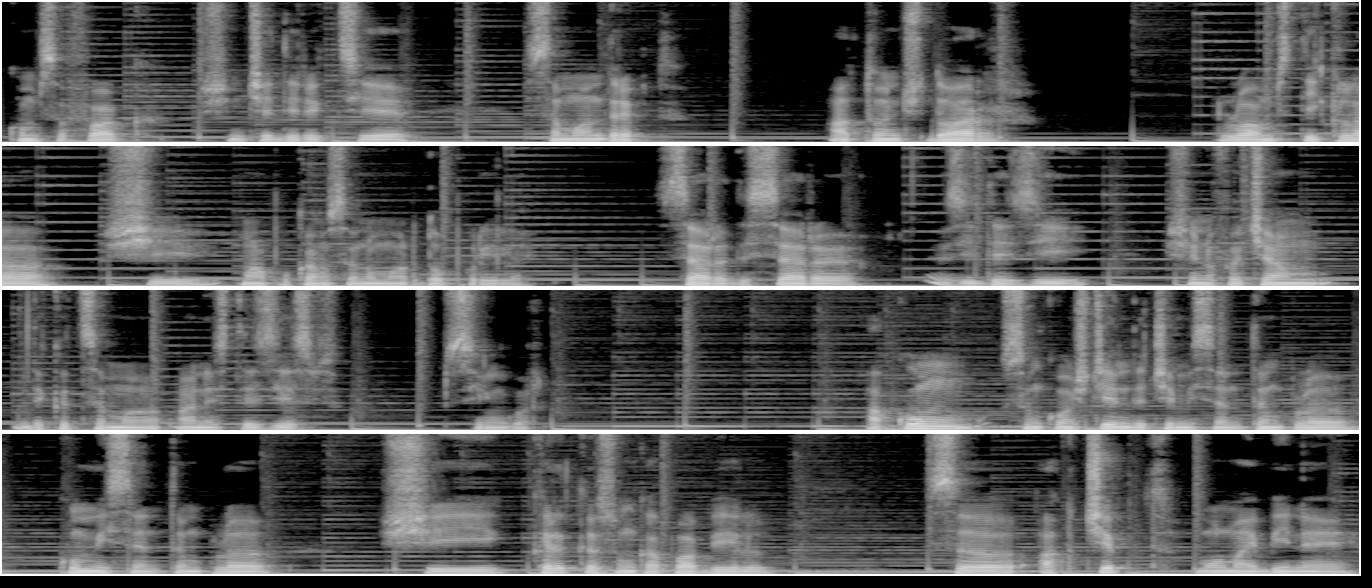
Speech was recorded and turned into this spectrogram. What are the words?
cum să fac și în ce direcție să mă îndrept. Atunci doar luam sticla și mă apucam să număr dopurile. Seară de seară, zi de zi și nu făceam decât să mă anesteziez singur. Acum sunt conștient de ce mi se întâmplă, cum mi se întâmplă și cred că sunt capabil să accept mult mai bine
